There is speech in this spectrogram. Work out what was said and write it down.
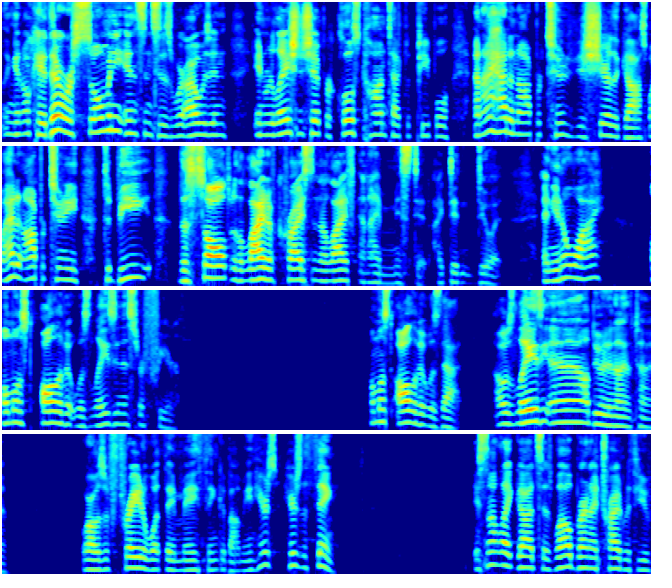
thinking, okay, there were so many instances where I was in, in relationship or close contact with people, and I had an opportunity to share the gospel. I had an opportunity to be the salt or the light of Christ in their life, and I missed it. I didn't do it. And you know why? Almost all of it was laziness or fear. Almost all of it was that. I was lazy, eh, I'll do it another time. Or I was afraid of what they may think about me. And here's, here's the thing it's not like God says, Well, Brent, I tried with you.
